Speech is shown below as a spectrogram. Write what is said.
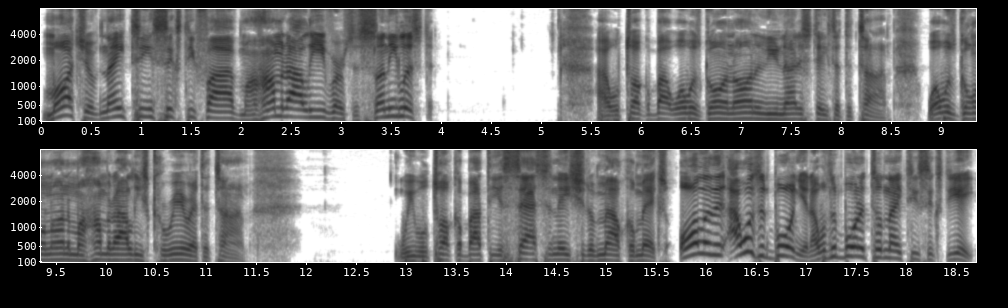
March of 1965, Muhammad Ali versus Sonny Liston. I will talk about what was going on in the United States at the time, what was going on in Muhammad Ali's career at the time. We will talk about the assassination of Malcolm X. All of it, I wasn't born yet. I wasn't born until 1968.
